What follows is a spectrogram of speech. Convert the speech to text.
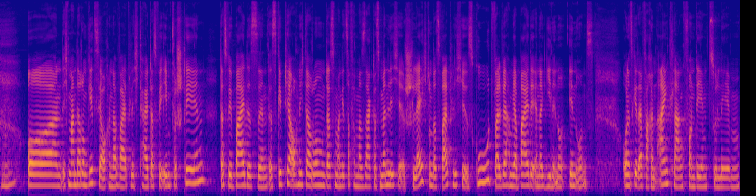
Mhm. Und ich meine, darum geht es ja auch in der Weiblichkeit, dass wir eben verstehen, dass wir beides sind. Es geht ja auch nicht darum, dass man jetzt auf einmal sagt, das Männliche ist schlecht und das Weibliche ist gut, weil wir haben ja beide Energien in, in uns. Und es geht einfach in Einklang von dem zu leben.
